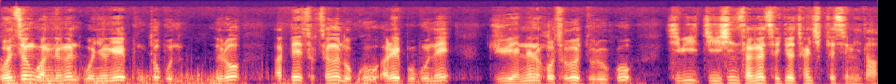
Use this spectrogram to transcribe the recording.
원성왕릉은 원형의 풍토분으로 앞에 석상을 놓고 아래 부분에 주위에는 호석을 두르고 12지신상을 새겨 장식했습니다.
